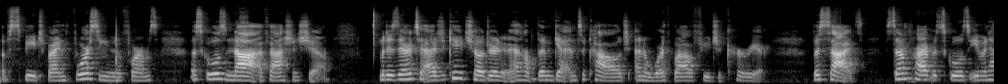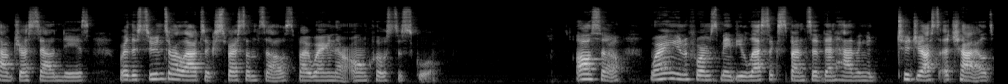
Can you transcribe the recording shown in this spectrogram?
of speech by enforcing uniforms, a school is not a fashion show. It is there to educate children and help them get into college and a worthwhile future career. Besides, some private schools even have dress down days where the students are allowed to express themselves by wearing their own clothes to school. Also, wearing uniforms may be less expensive than having to dress a child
